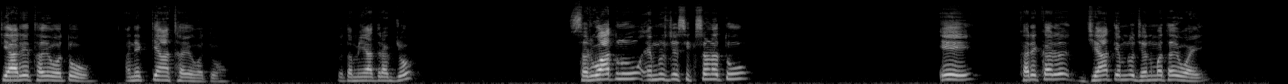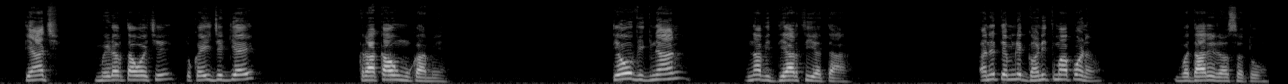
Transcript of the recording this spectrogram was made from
ક્યારે થયો હતો અને ક્યાં થયો હતો. તો તમે યાદ રાખજો, શરૂઆતનું એમનું જે શિક્ષણ હતું એ ખરેખર જ્યાં તેમનો જન્મ થયો હોય, ત્યાં જ મેળવતા હોય છે. તો કઈ જગ્યાએ? ક્રાકાઉ મુકામે. તેઓ વિજ્ઞાનના વિદ્યાર્થી હતા. અને તેમને ગણિતમાં પણ વધારે રસ હતો.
